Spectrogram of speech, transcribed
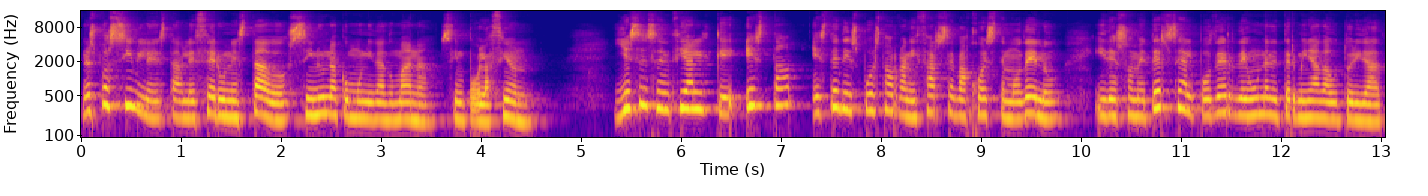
no es posible establecer un Estado sin una comunidad humana, sin población y es esencial que ésta esté dispuesta a organizarse bajo este modelo y de someterse al poder de una determinada autoridad.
